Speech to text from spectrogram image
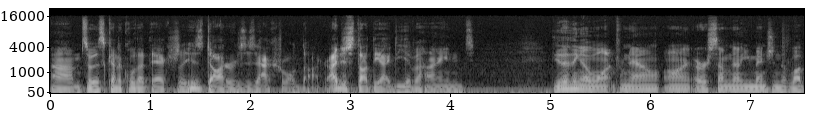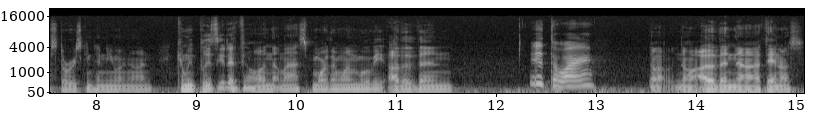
Um, so it's kind of cool that they actually his daughter is his actual daughter. I just thought the idea behind The other thing I want from now on, or some now you mentioned the love stories continuing on. Can we please get a villain that lasts more than one movie, other than Yeah, Thor. no, no other than uh, Thanos?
